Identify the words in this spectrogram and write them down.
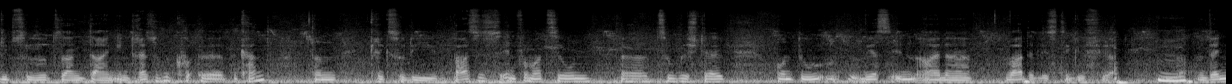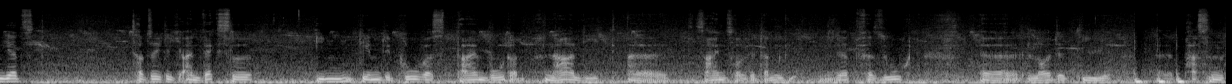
gibst du sozusagen dein Interesse beko- äh, bekannt, dann kriegst du die Basisinformationen äh, zugestellt und du wirst in einer Warteliste geführt. Mhm. Und wenn jetzt tatsächlich ein Wechsel in dem Depot, was deinem Boot nahe liegt, äh, sein sollte, dann wird versucht, äh, Leute, die äh, passen,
